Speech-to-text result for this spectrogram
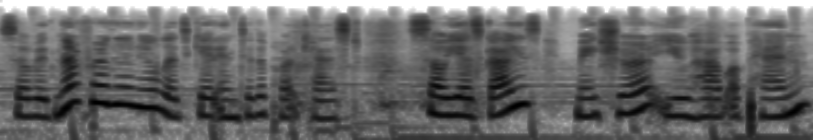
So with no further ado, let's get into the podcast. So yes guys, make sure you have a pen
